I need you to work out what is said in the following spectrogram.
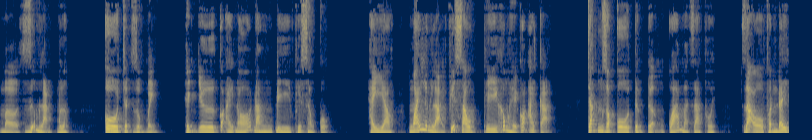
mờ giữa làn mưa. Cô chợt dùng mình. Hình như có ai đó đang đi phía sau cô. Hay ao, ngoái lưng lại phía sau thì không hề có ai cả. Chắc do cô tưởng tượng quá mà ra thôi. Dạo phần đây,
